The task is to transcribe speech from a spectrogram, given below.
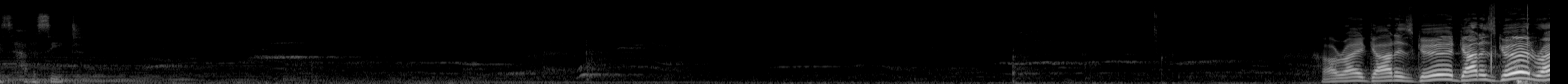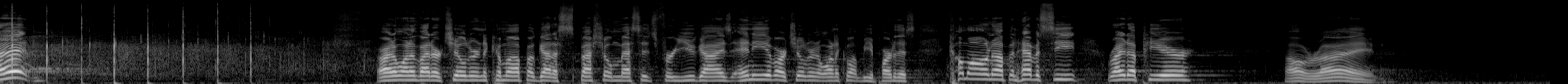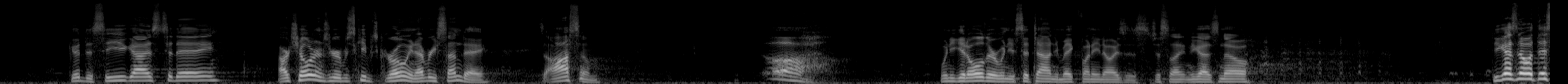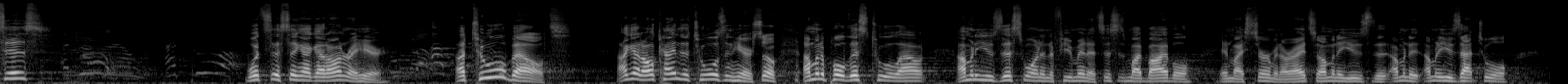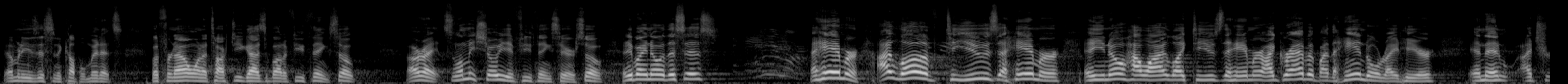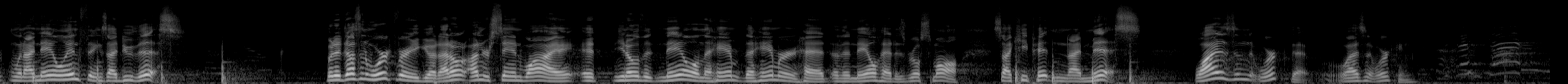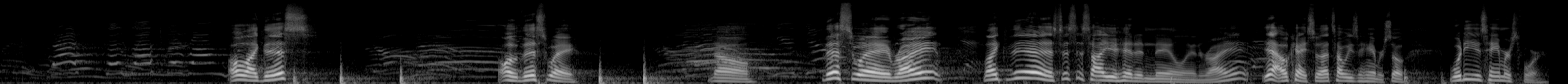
please have a seat. All right, God is good. God is good, right? All right, I want to invite our children to come up. I've got a special message for you guys. Any of our children that want to come up and be a part of this, come on up and have a seat right up here. All right. Good to see you guys today. Our children's group just keeps growing every Sunday. It's awesome. Oh. When you get older, when you sit down, you make funny noises, just letting you guys know. Do you guys know what this is? A tool. What's this thing I got on right here? A tool belt. I got all kinds of tools in here. So I'm going to pull this tool out. I'm going to use this one in a few minutes. This is my Bible and my sermon, all right? So I'm going to use the I'm going to I'm going to use that tool. I'm going to use this in a couple minutes. But for now I want to talk to you guys about a few things. So all right, so let me show you a few things here. So anybody know what this is? A hammer. I love to use a hammer, and you know how I like to use the hammer? I grab it by the handle right here, and then I tr- when I nail in things, I do this. But it doesn't work very good. I don't understand why. It, you know, the nail on the ham, the hammer head, or the nail head is real small, so I keep hitting and I miss. Why doesn't it work that? Why isn't it working? Oh, like this? No. Oh, this way. No. This way, right? Like this. This is how you hit a nail in, right? Yeah, okay, so that's how we use a hammer. So, what do you use hammers for?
